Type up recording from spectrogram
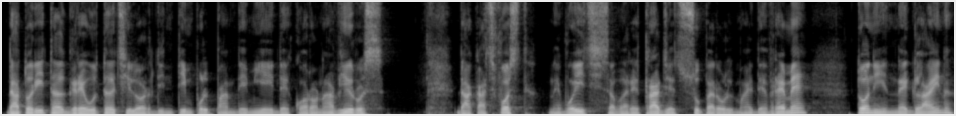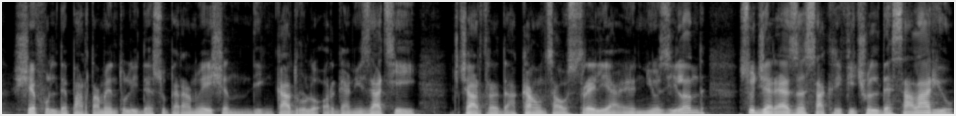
datorită greutăților din timpul pandemiei de coronavirus. Dacă ați fost nevoiți să vă retrageți superul mai devreme, Tony Negline, șeful departamentului de superannuation din cadrul organizației Chartered Accounts Australia and New Zealand, sugerează sacrificiul de salariu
